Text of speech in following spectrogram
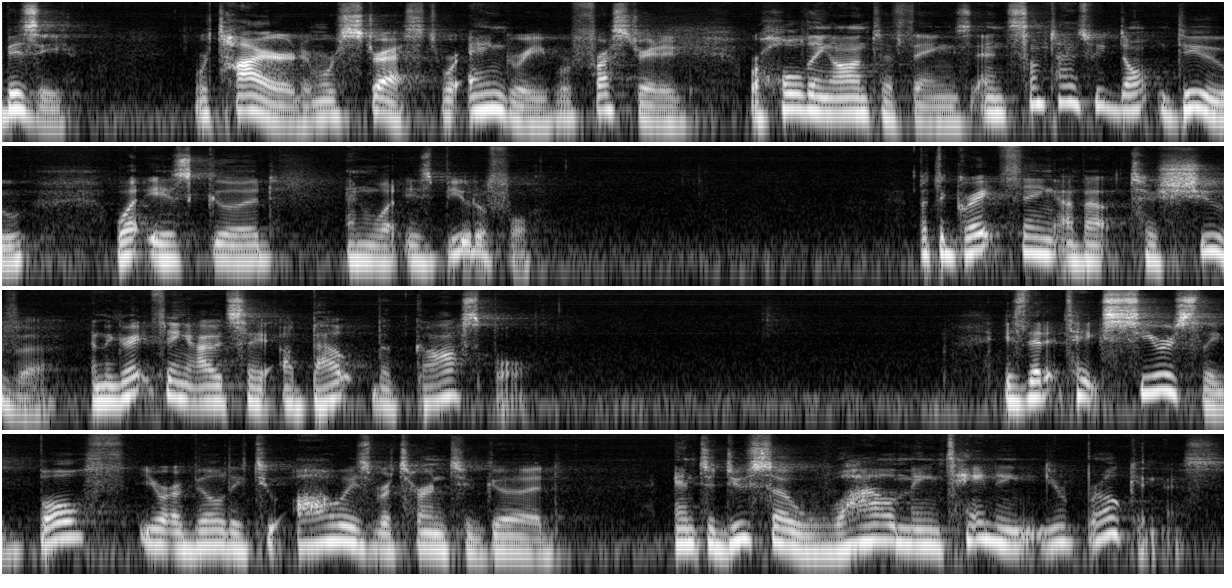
busy. We're tired and we're stressed. We're angry. We're frustrated. We're holding on to things. And sometimes we don't do what is good and what is beautiful. But the great thing about Teshuvah, and the great thing I would say about the gospel, is that it takes seriously both your ability to always return to good and to do so while maintaining your brokenness.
